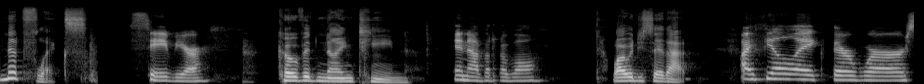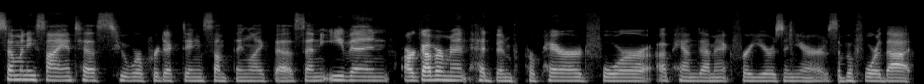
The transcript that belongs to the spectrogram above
Netflix. Savior. COVID 19. Inevitable. Why would you say that? I feel like there were so many scientists who were predicting something like this. And even our government had been prepared for a pandemic for years and years before that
